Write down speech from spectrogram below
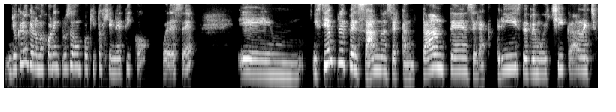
Yo creo que a lo mejor incluso es un poquito genético, puede ser. Y, y, siempre pensando en ser cantante, en ser actriz desde muy chica. De hecho,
